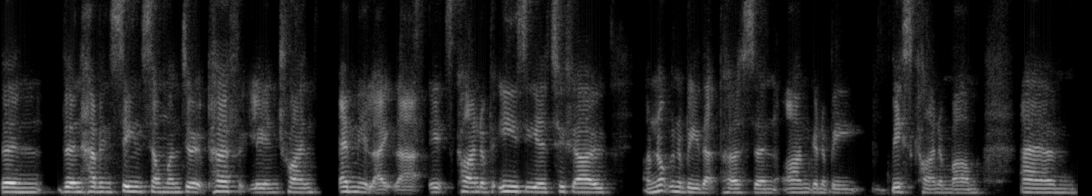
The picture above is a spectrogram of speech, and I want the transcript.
than than having seen someone do it perfectly and try and emulate that. It's kind of easier to go i'm not going to be that person. I'm going to be this kind of mum. Um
